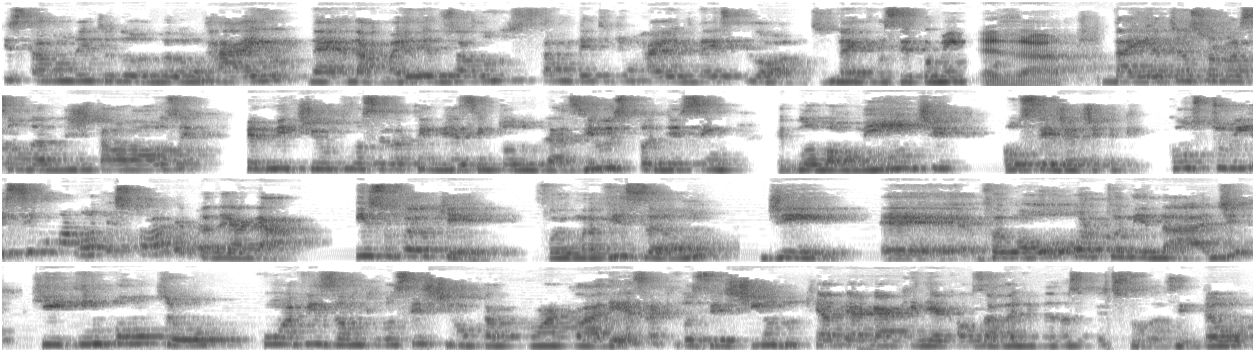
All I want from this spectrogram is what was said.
estavam dentro do, do raio, né? Não, a maioria dos alunos estavam dentro de um raio de 10 quilômetros, né? Que você comentou. Exato. Daí a transformação da Digital House permitiu que vocês atendessem todo o Brasil, expandissem globalmente, ou seja, construíssem uma nova história para a DH. Isso foi o quê? Foi uma visão de é, foi uma oportunidade que encontrou com a visão que vocês tinham, com a clareza que vocês tinham do que a DH queria causar na vida das pessoas. Então,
